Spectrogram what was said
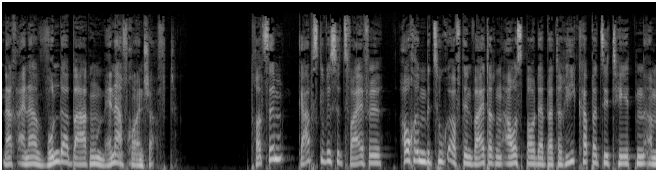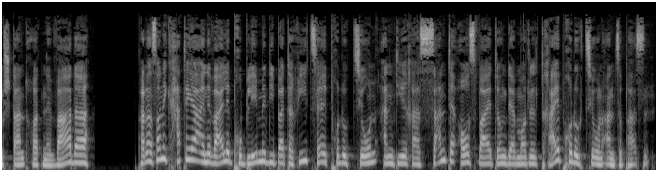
nach einer wunderbaren Männerfreundschaft. Trotzdem gab es gewisse Zweifel, auch in Bezug auf den weiteren Ausbau der Batteriekapazitäten am Standort Nevada. Panasonic hatte ja eine Weile Probleme, die Batteriezellproduktion an die rasante Ausweitung der Model 3 Produktion anzupassen.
